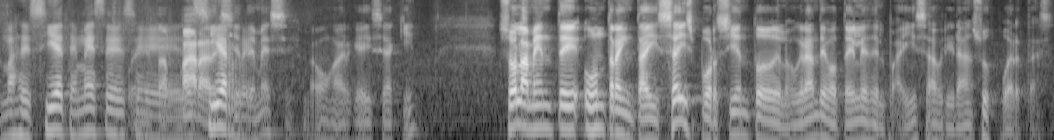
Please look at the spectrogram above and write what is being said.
Más de siete meses de eh, esta para de siete meses. Vamos a ver qué dice aquí. Solamente un 36% de los grandes hoteles del país abrirán sus puertas.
